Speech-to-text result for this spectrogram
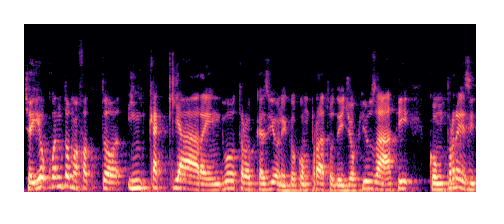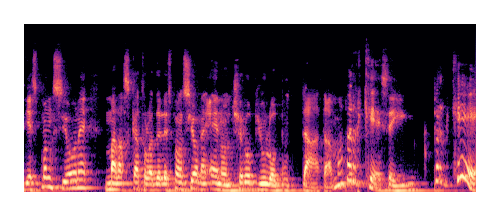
Cioè, io quanto mi ha fatto incacchiare in due o tre occasioni che ho comprato dei giochi usati, compresi di espansione, ma la scatola dell'espansione, eh, non ce l'ho più, l'ho buttata. Ma perché sei... Perché?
